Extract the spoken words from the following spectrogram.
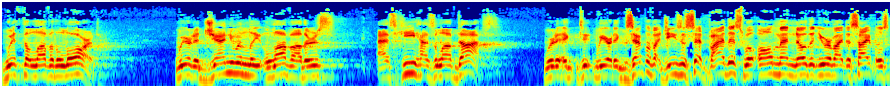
with the love of the Lord. We are to genuinely love others as He has loved us. We're to, we are to exemplify. Jesus said, By this will all men know that you are my disciples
